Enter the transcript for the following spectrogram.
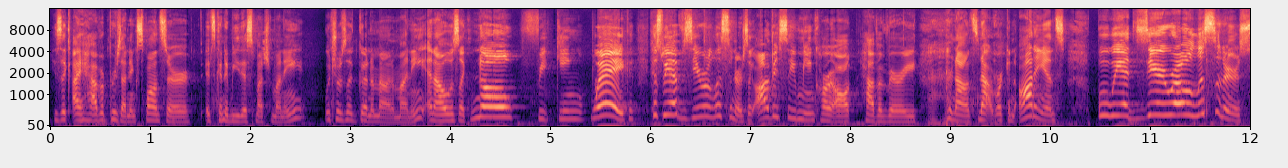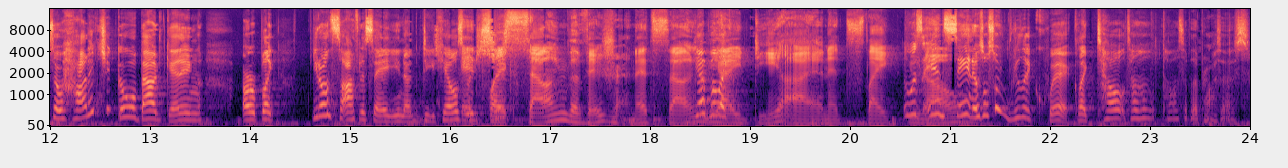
he's like, I have a presenting sponsor. It's gonna be this much money, which was a good amount of money. And I was like, no freaking way. Because we have zero listeners. Like obviously me and Karu all have a very pronounced network and audience, but we had zero listeners. So how did you go about getting or like you don't have to say, you know, the details, it's just like selling the vision. It's selling Yeah, the like, idea, and it's like it was know, insane. It was also really quick. Like tell tell tell us about the process.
